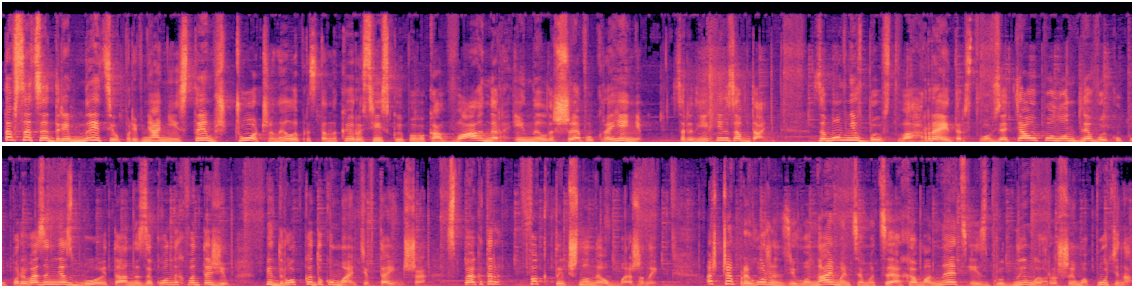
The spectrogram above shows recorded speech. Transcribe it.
Та все це дрібниці у порівнянні із тим, що чинили представники російської ПВК Вагнер і не лише в Україні. Серед їхніх завдань замовні вбивства, рейдерство, взяття у полон для викупу, перевезення зброї та незаконних вантажів, підробка документів та інше. Спектр фактично не обмежений. А ще Пригожин з його найманцями це гаманець із брудними грошима Путіна,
